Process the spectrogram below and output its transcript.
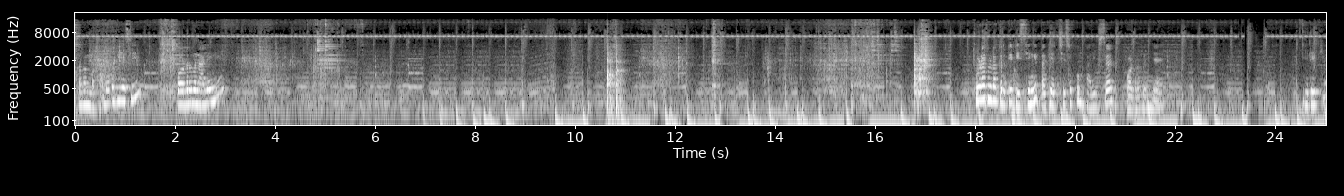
अब हम मखानों को भी ऐसे पाउडर बना लेंगे। थोड़ा थोड़ा करके पीसेंगे ताकि अच्छे से खूब बारीक सा पाउडर बन जाए। ये देखिए।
